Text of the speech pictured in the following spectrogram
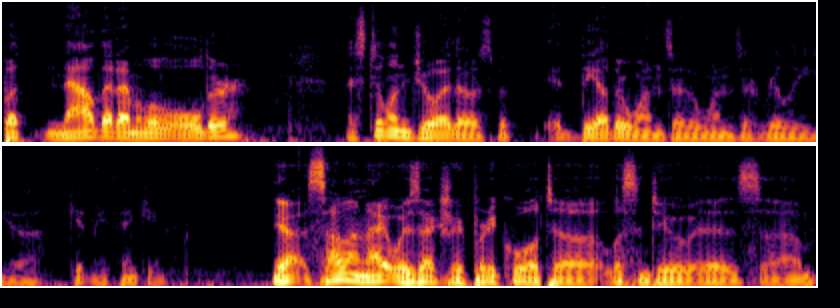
but now that I'm a little older, I still enjoy those. But the other ones are the ones that really uh, get me thinking. Yeah, Silent Night was actually pretty cool to listen to. Is um,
